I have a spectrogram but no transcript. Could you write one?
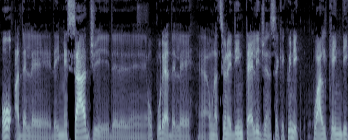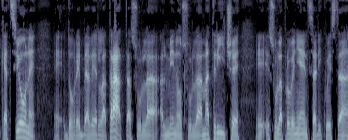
o a delle, dei messaggi delle, oppure a, delle, a un'azione di intelligence che quindi qualche indicazione eh, dovrebbe averla tratta, sulla, almeno sulla matrice e, e sulla provenienza di, questa,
